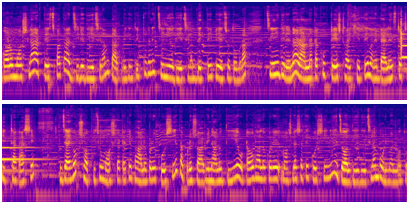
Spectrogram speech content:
গরম মশলা আর তেজপাতা আর জিরে দিয়েছিলাম। তারপরে কিন্তু একটুখানি চিনিও দিয়েছিলাম। দেখতেই পেয়েছ তোমরা। চিনি দিলে না রান্নাটা খুব টেস্ট হয় খেতে মানে ব্যালেন্সটা ঠিকঠাক আসে। যাই হোক সব কিছু মশলাটাকে ভালো করে কষিয়ে তারপরে সয়াবিন আলু দিয়ে ওটাও ভালো করে মশলার সাথে কষিয়ে নিয়ে জল দিয়ে দিয়েছিলাম পরিমাণ মতো।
